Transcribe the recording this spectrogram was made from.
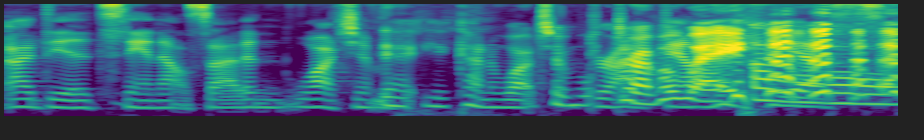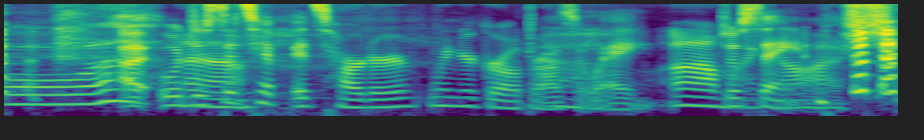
I did stand outside and watch him Yeah, you kind of watch him drive, drive, down. away. Yes. Uh, well, just a tip: it's harder when your girl drives away. Oh just my saying. gosh.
